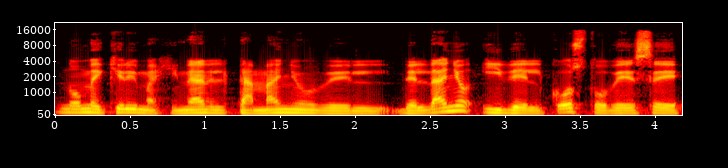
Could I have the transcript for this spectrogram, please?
No me quiero imaginar el tamaño del, del daño y del costo de ese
